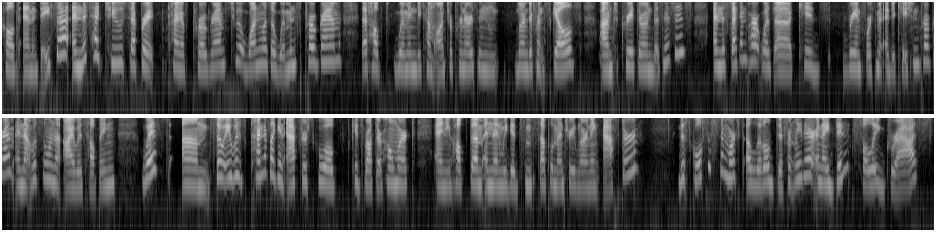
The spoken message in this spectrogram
called Anadesa, and this had two separate kind of programs to it. One was a women's program that helped women become entrepreneurs and learn different skills um, to create their own businesses. And the second part was a kids reinforcement education program, and that was the one that I was helping with. Um, so it was kind of like an after school. Kids brought their homework, and you helped them, and then we did some supplementary learning after the school system works a little differently there and i didn't fully grasp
